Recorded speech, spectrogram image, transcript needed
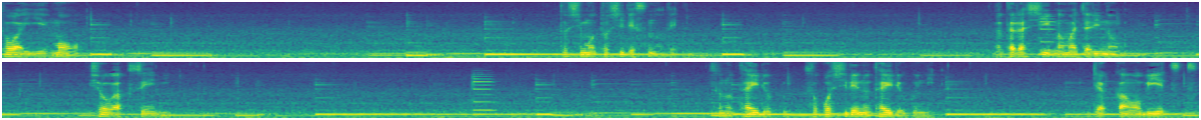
とはいえもう年も年ですので新しいママチャリの小学生にその体力底知れぬ体力に若干怯えつつ。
